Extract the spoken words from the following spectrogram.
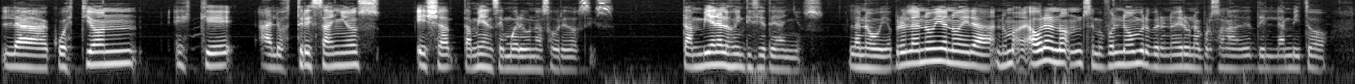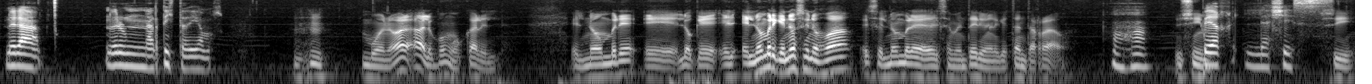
La cuestión es que a los tres años ella también se muere de una sobredosis. También a los 27 años, la novia. Pero la novia no era, no ahora no se me fue el nombre, pero no era una persona de- del ámbito, no era, no era un artista, digamos. Bueno, ahora, ahora lo podemos buscar el, el nombre. Eh, lo que el, el nombre que no se nos va es el nombre del cementerio en el que está enterrado. Ajá. Jim. Père Lachaise. Sí.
